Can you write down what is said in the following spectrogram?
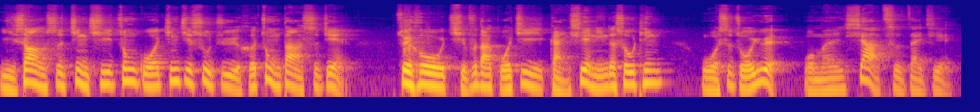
以上是近期中国经济数据和重大事件。最后，启富达国际感谢您的收听，我是卓越，我们下次再见。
